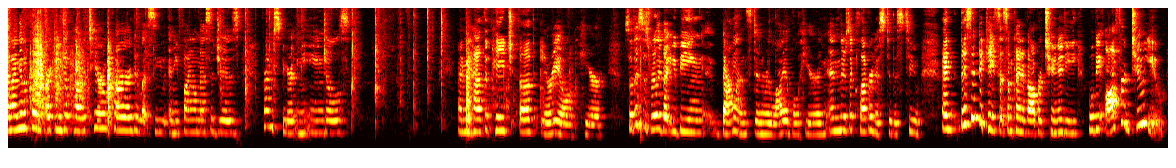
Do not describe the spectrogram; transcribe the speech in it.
And I'm going to pull an Archangel Power Tarot card. Let's see any final messages from Spirit and the Angels. And we have the page of Ariel here. So this is really about you being balanced and reliable here. And, and there's a cleverness to this too. And this indicates that some kind of opportunity will be offered to you.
